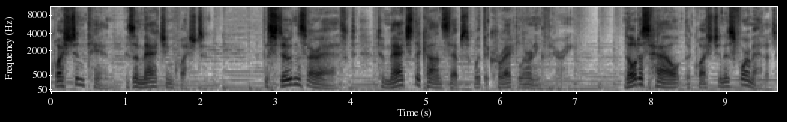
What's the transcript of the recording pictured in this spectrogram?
Question 10 is a matching question. The students are asked to match the concepts with the correct learning theory. Notice how the question is formatted.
